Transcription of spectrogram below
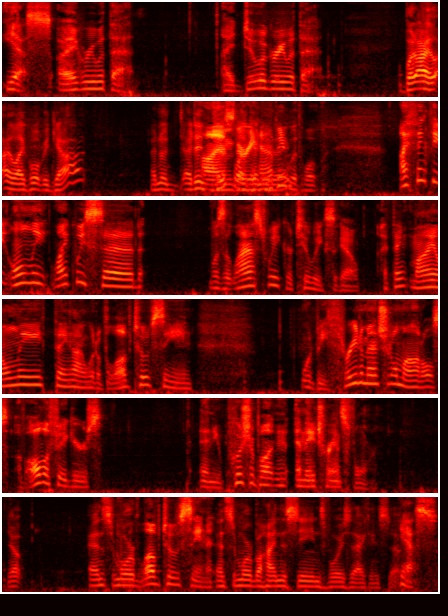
Yes, I agree with that. I do agree with that. But I, I like what we got. I don't. I didn't. I'm very happy with what. I think the only, like we said, was it last week or two weeks ago? I think my only thing I would have loved to have seen would be three dimensional models of all the figures, and you push a button and they transform. Yep. And some more love to have seen it. and some more behind the scenes voice acting stuff. Yes.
